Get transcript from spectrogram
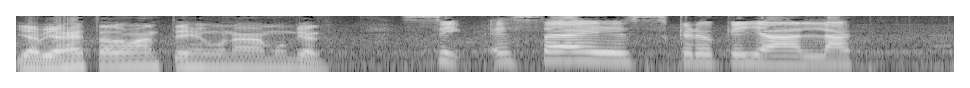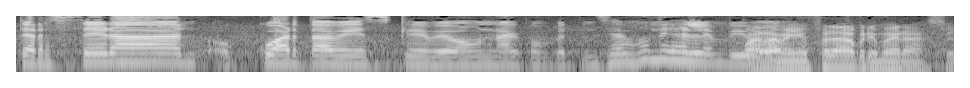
¿Y habías estado antes en una mundial? Sí, esta es creo que ya la tercera o cuarta vez que veo una competencia mundial en vivo. Para mí fue la primera, sí,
